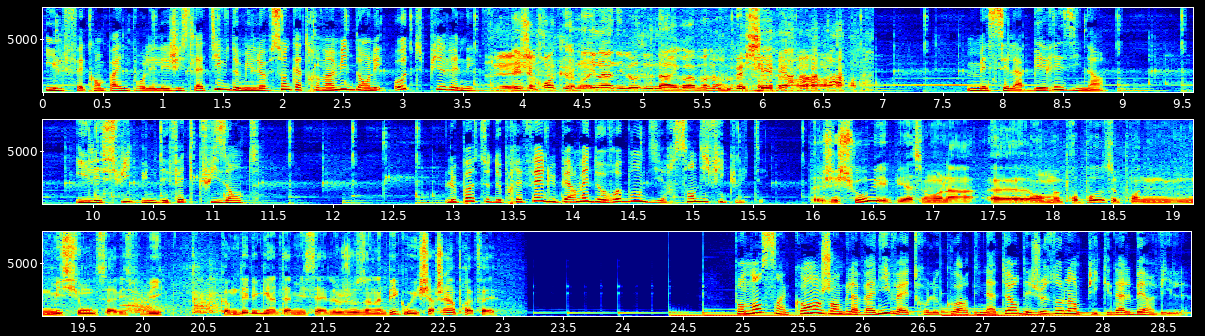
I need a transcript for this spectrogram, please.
Il fait campagne pour les législatives de 1988 dans les Hautes-Pyrénées. Et je crois que ni l'un ni l'autre vous n'arriverez à m'en empêcher. Mais c'est la Bérésina. Il essuie une défaite cuisante. Le poste de préfet lui permet de rebondir sans difficulté. J'échoue et puis à ce moment-là, euh, on me propose de prendre une, mission de service public comme délégué interministériel aux Jeux Olympiques où il cherchait un préfet. Pendant cinq ans, Jean Glavani va être le coordinateur des Jeux Olympiques d'Albertville.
